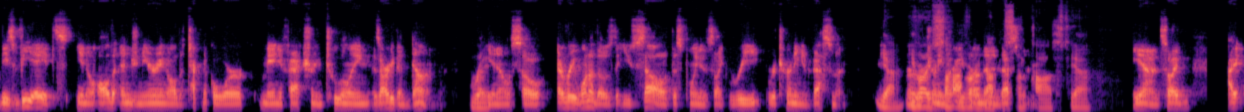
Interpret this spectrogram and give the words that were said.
these V8s, you know, all the engineering, all the technical work, manufacturing, tooling has already been done. Right. You know, so every one of those that you sell at this point is like re returning investment. Yeah. You've already sunk, you've already got investment cost. Yeah. Yeah. And so I, I,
